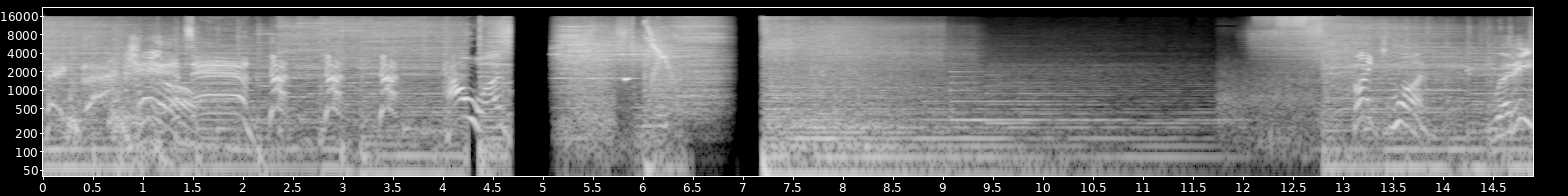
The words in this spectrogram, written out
Take that. It's KO! in. How was? Fight one! Ready?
